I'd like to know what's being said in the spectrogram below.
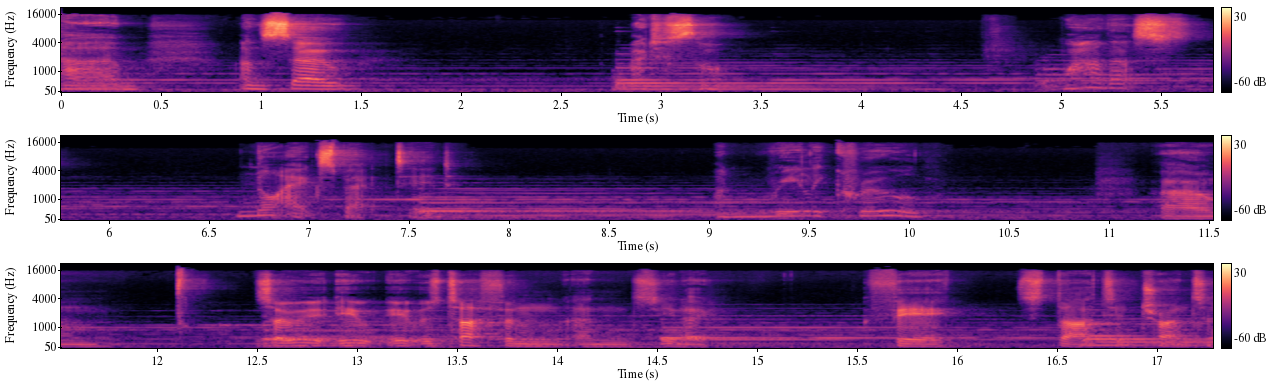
Um, and so I just thought, wow, that's not expected and really cruel. Um, so it, it, was tough and, and, you know, fear started trying to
